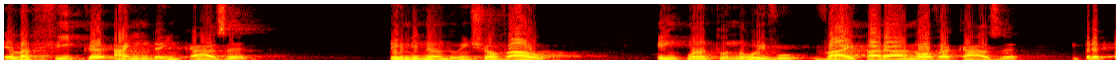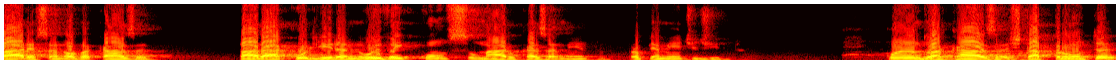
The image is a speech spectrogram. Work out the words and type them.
ela fica ainda em casa, terminando o enxoval, enquanto o noivo vai para a nova casa e prepara essa nova casa para acolher a noiva e consumar o casamento propriamente dito. Quando a casa está pronta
